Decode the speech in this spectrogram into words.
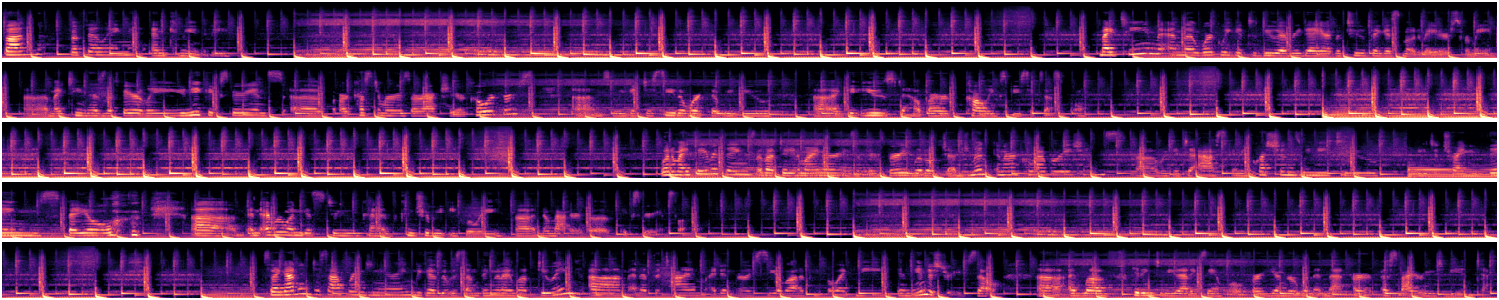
Fun, fulfilling, and community. My team and the work we get to do every day are the two biggest motivators for me. Uh, my team has the fairly unique experience of our customers are actually our coworkers, um, so we get to see the work that we do uh, get used to help our colleagues be successful. My favorite things about Dataminr is that there's very little judgment in our collaborations. Uh, we get to ask any questions we need to, we get to try new things, fail, um, and everyone gets to kind of contribute equally uh, no matter the experience level. So I got into software engineering because it was something that I loved doing, um, and at the time I didn't really see a lot of people like me in the industry. So uh, I love getting to be that example for younger women that are aspiring to be in tech.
